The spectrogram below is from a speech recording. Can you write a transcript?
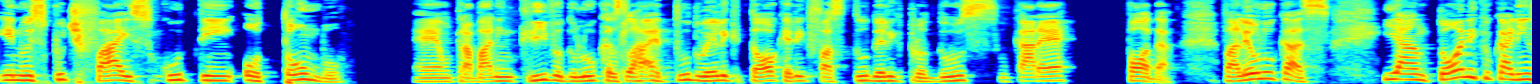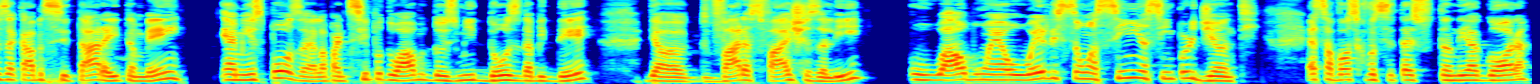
e no Spotify, escutem O Tombo. É um trabalho incrível do Lucas lá, é tudo ele que toca, ele que faz tudo, ele que produz. O cara é foda. Valeu, Lucas. E a Antônia, que o Carlinhos acaba de citar aí também, é a minha esposa. Ela participa do álbum de 2012 da BD, de, de várias faixas ali. O álbum é o Eles São Assim e Assim por Diante. Essa voz que você está escutando aí agora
